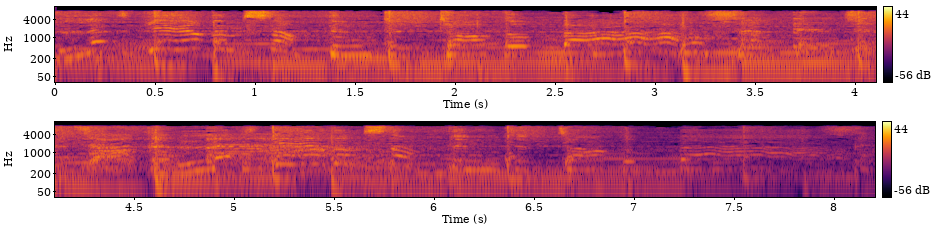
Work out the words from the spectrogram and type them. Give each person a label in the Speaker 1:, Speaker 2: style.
Speaker 1: Let's give them something to talk about. Something to talk about. Let's give them something to talk about.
